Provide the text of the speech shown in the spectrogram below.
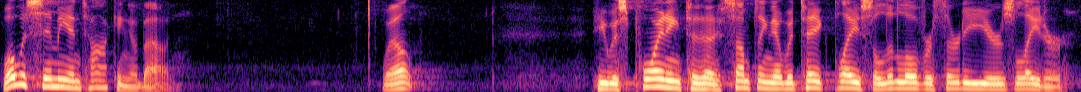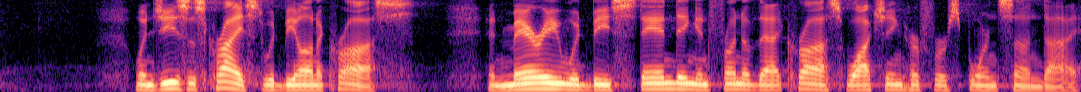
What was Simeon talking about? Well, he was pointing to something that would take place a little over 30 years later when Jesus Christ would be on a cross and Mary would be standing in front of that cross watching her firstborn son die.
